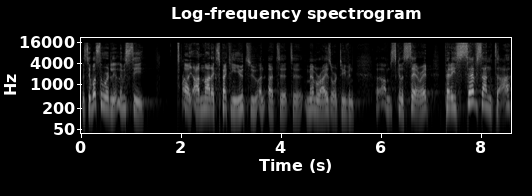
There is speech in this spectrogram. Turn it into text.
let's see, what's the word? Let me see. I'm not expecting you to, uh, to, to, memorize or to even, uh, I'm just going to say it, right? Perisseusanta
